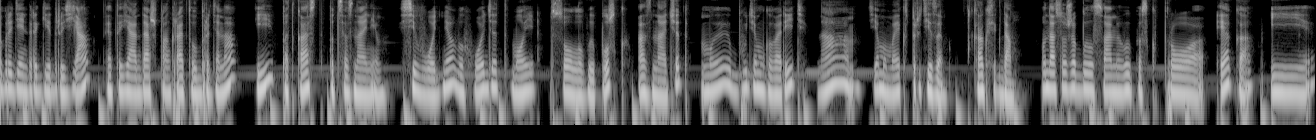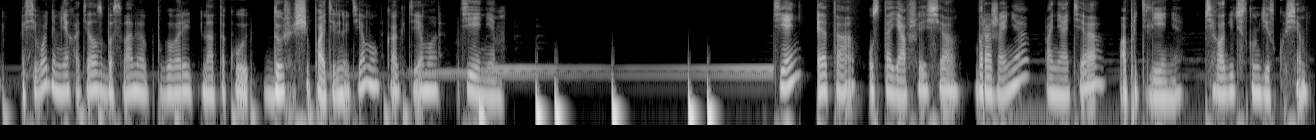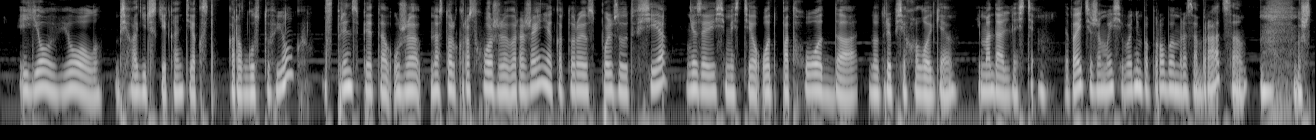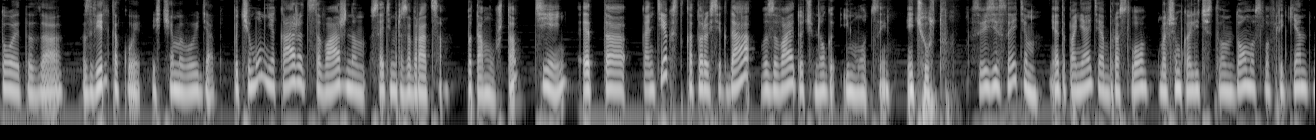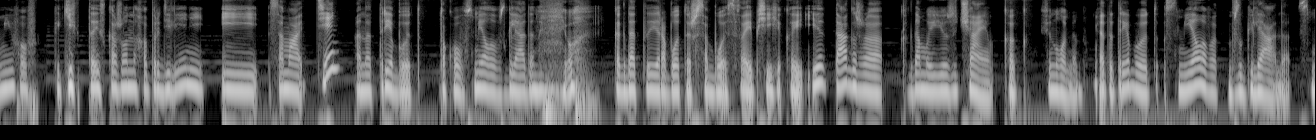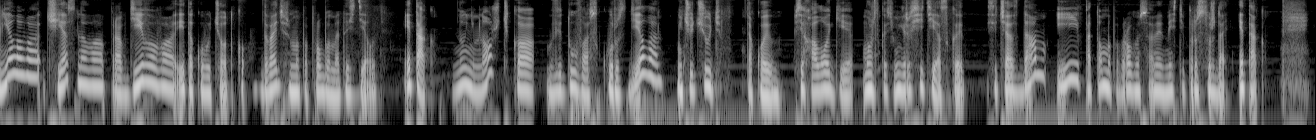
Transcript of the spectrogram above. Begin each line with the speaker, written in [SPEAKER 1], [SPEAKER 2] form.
[SPEAKER 1] Добрый день, дорогие друзья. Это я, Даша Панкратова-Бродина и подкаст «Подсознанием». Сегодня выходит мой соло-выпуск, а значит, мы будем говорить на тему моей экспертизы, как всегда. У нас уже был с вами выпуск про эго, и сегодня мне хотелось бы с вами поговорить на такую душещипательную тему, как тема тени. Тень — это устоявшееся выражение, понятие, определение в психологическом дискуссии. Ее ввел психологический контекст Карл Густав Юнг. В принципе, это уже настолько расхожее выражение, которое используют все, вне зависимости от подхода внутри психологии и модальности. Давайте же мы сегодня попробуем разобраться, что это за зверь такой и с чем его едят. Почему мне кажется важным с этим разобраться? Потому что тень — это контекст, который всегда вызывает очень много эмоций и чувств. В связи с этим это понятие обросло большим количеством домыслов, легенд, мифов, каких-то искаженных определений. И сама тень, она требует такого смелого взгляда на нее, когда ты работаешь с собой, со своей психикой, и также, когда мы ее изучаем как феномен. Это требует смелого взгляда, смелого, честного, правдивого и такого четкого. Давайте же мы попробуем это сделать. Итак, ну немножечко введу вас в курс дела и чуть-чуть такой психологии, можно сказать, университетской сейчас дам, и потом мы попробуем с вами вместе порассуждать. Итак,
